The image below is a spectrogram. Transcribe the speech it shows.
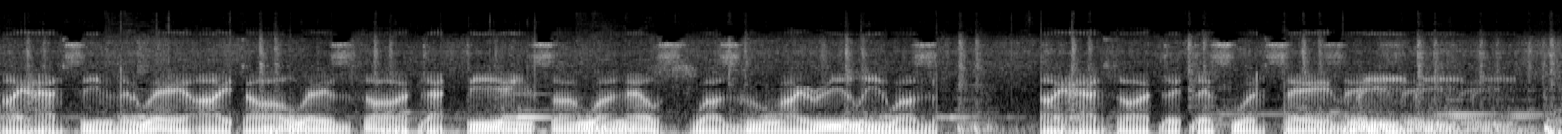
I had seen the way I'd always thought that being someone else was who I really was. I had thought that this would save me.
